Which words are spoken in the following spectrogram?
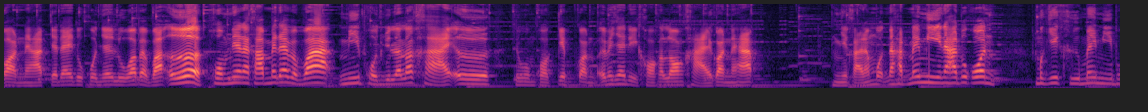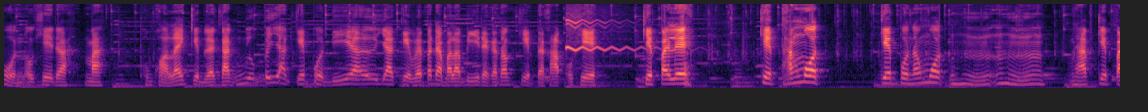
ก่อนนะครับจะได้ทุกคนจะได้รู้ว่าแบบว่าเออ ผมเนี่ยนะครับไม่ได้แบบว่ามีผลอยู่แล้วแล้วขายเออเดี๋ยวผมขอเก็บก่อนเอ้ยไม่ใช่ดิขอลองขายก่อนนะครับนี่ขายทั้งหมดนะครับไม่มีนะครับทุกคนเมื่อกี้คือไม่มีผลโอเคเดี๋ยวมาผมขอไล่เก็บแล้วกันไม่อยากเก็บผลดีอะอยากเก็บไว้ประดับบารมีแต่ก็ต้องเก็บนะครับโอเค เก็บไปเลย เก็บทั้งหมด เก็บผลทั้งหมดหืออื้อหือนะครับ เก็บไป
